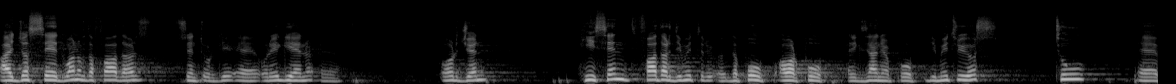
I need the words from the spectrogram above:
I just said one of the fathers, St. Origen, uh, Origen, he sent Father Dimitri, uh, the Pope, our Pope, Alexander Pope Demetrius, to uh,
